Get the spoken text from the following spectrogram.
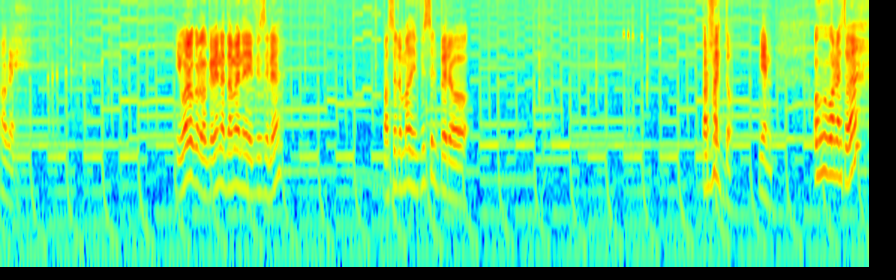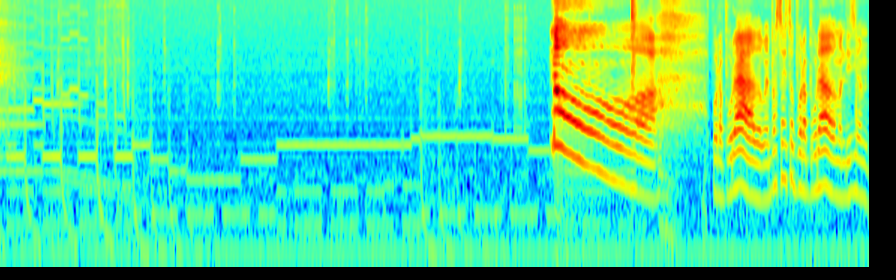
Ok. Igual que lo que viene también es difícil, ¿eh? Va a ser lo más difícil, pero... Perfecto. Bien. Ojo con esto, ¿eh? ¡No! Por apurado. Me pasa esto por apurado, maldición.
